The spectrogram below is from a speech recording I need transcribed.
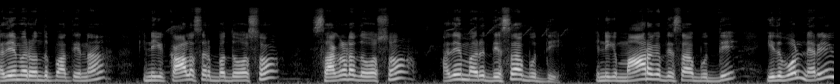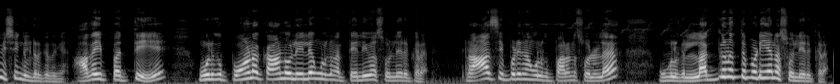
அதே மாதிரி வந்து பார்த்தீங்கன்னா இன்றைக்கி காலசர்ப தோஷம் சகட தோஷம் அதே மாதிரி திசா புத்தி இன்றைக்கி மாரக திசா புத்தி இதுபோல் நிறைய விஷயங்கள் இருக்குதுங்க. அதை பற்றி உங்களுக்கு போன காணொலியில் உங்களுக்கு நான் தெளிவாக சொல்லியிருக்கிறேன். ராசிப்படி நான் உங்களுக்கு பலன் சொல்லலை. உங்களுக்கு லக்னத்துப்படியே நான் சொல்லியிருக்கிறேன்.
